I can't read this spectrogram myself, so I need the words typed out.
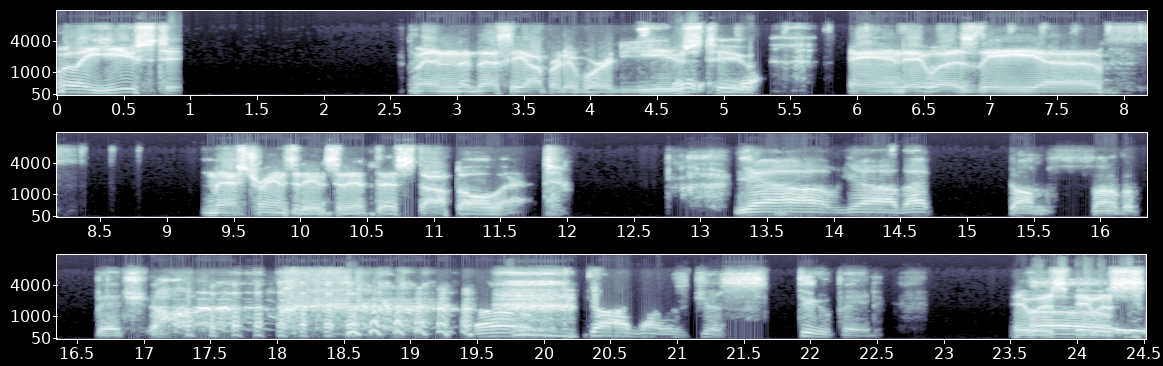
Well, they used to. And that's the operative word, used to. And it was the uh, mass transit incident that stopped all that. Yeah, yeah, that dumb son of a bitch. oh God, that was just stupid. It was, it Oh, was,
